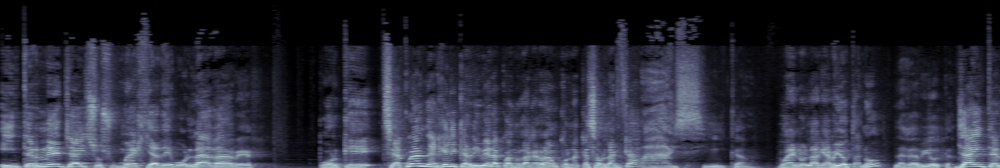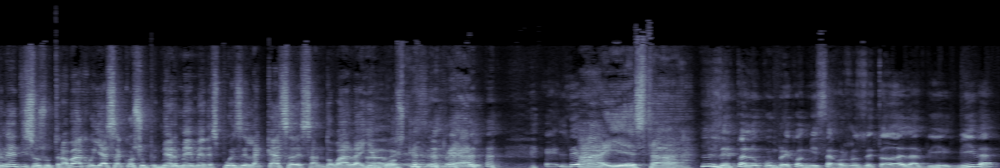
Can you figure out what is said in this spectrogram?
Internet ya hizo su magia de volada. A ver. Porque, ¿se acuerdan de Angélica Rivera cuando la agarraron con la Casa Blanca? Ay, sí, cabrón. Bueno, la gaviota, ¿no? La gaviota. Ya Internet hizo su trabajo y ya sacó su primer meme después de la casa de Sandoval ahí A en ver. Bosques del Real. El depa, Ahí está. el depa lo compré con mis ahorros de toda la vi- vida.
